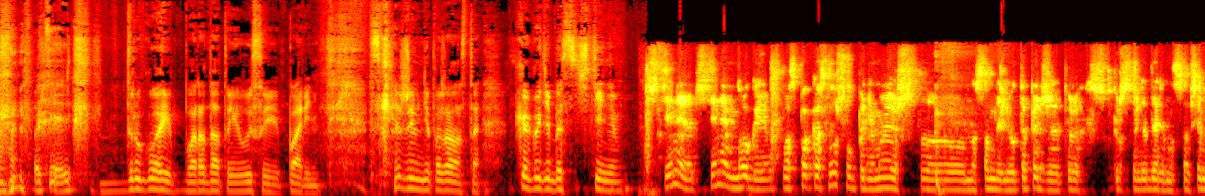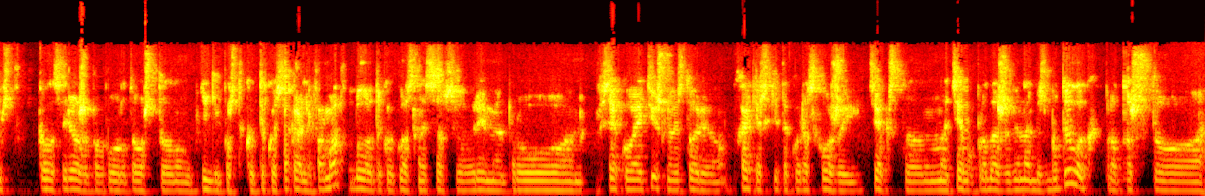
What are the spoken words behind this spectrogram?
Окей. Другой бородатый и лысый парень. Скажи мне, пожалуйста, как у тебя с чтением? Чтение, чтение много. Я вас пока слушал, понимаю, что на самом деле, вот опять же, во-первых, супер солидарен со всем, что сказал Сережа по поводу того, что ну, книги просто такой, такой сакральный формат. Было такое классное эссе в свое время про всякую айтишную историю хакерский такой расхожий текст на тему продажи вина без бутылок, про то, что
